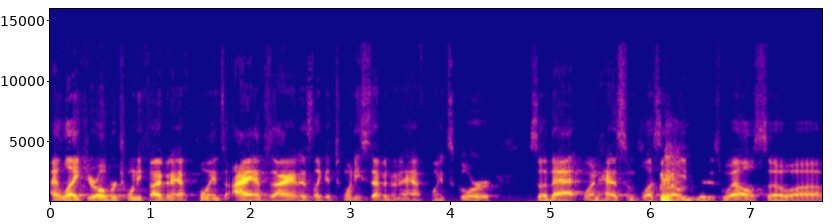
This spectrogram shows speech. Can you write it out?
I like your over 25 and a half points. I have Zion as like a 27 and a half point scorer. So that one has some plus to as well. So, uh,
